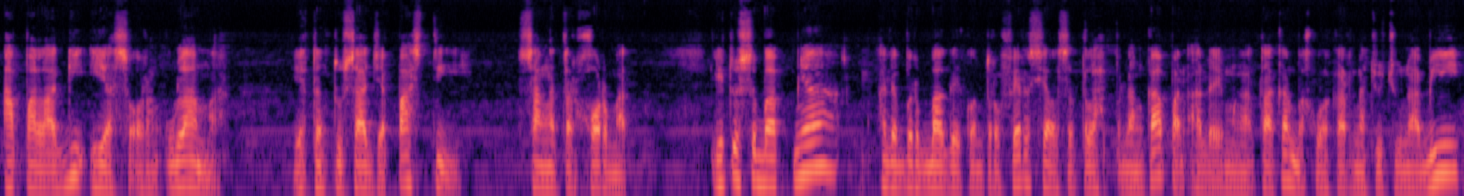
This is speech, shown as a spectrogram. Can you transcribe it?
apalagi ia seorang ulama. Ya tentu saja pasti sangat terhormat. Itu sebabnya ada berbagai kontroversial setelah penangkapan. Ada yang mengatakan bahwa karena cucu Nabi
